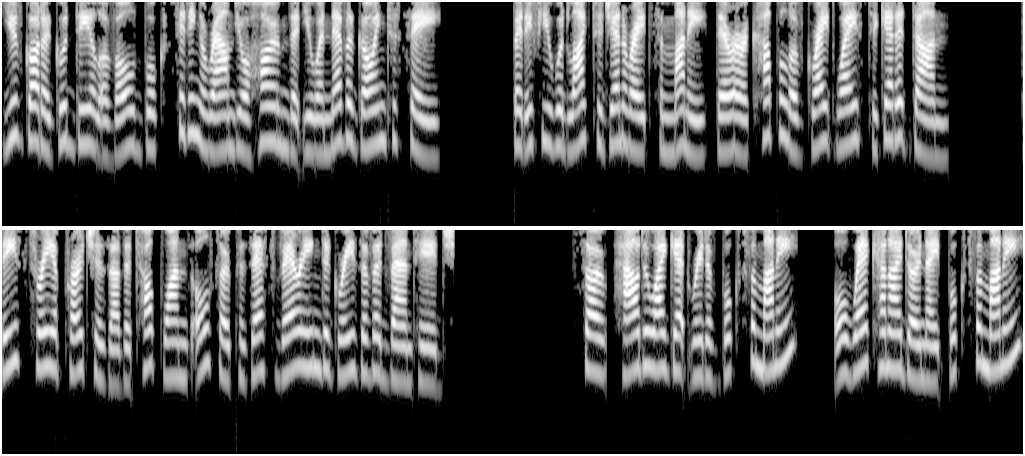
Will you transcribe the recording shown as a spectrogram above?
You've got a good deal of old books sitting around your home that you are never going to see. But if you would like to generate some money, there are a couple of great ways to get it done. These three approaches are the top ones also possess varying degrees of advantage. So, how do I get rid of books for money? Or where can I donate books for money?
